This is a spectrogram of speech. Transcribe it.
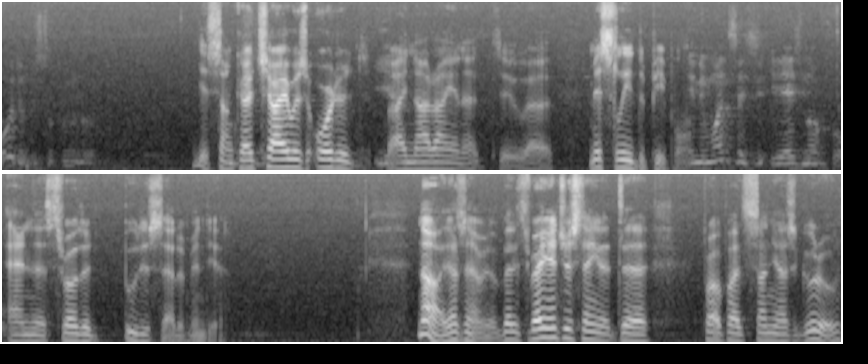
order of the Supreme Lord. Yes, Sankaracharya was ordered Yeah. by Narayana to uh, mislead the people And in one sense, he has no fault. and uh, throw the Buddhists out of India. No, it doesn't have it. But it's very interesting that uh, Prabhupada's sannyas guru,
